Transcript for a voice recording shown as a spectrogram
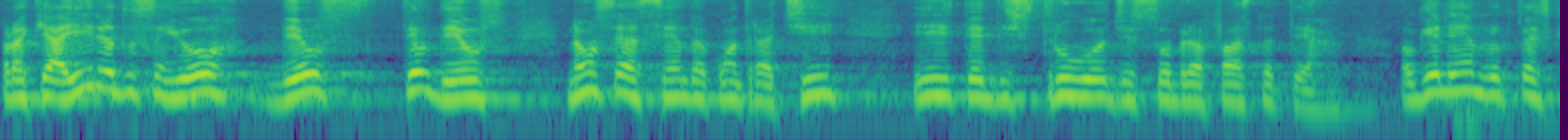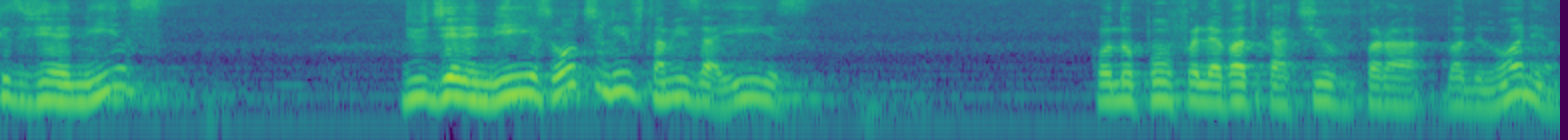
para que a ira do Senhor, Deus, teu Deus, não se acenda contra ti e te destrua de sobre a face da terra. Alguém lembra o que está escrito em Jeremias? De Jeremias, outros livros também, Isaías. Quando o povo foi levado cativo para a Babilônia.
